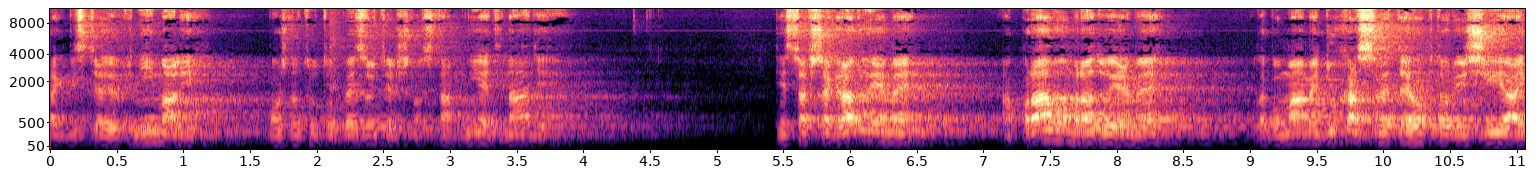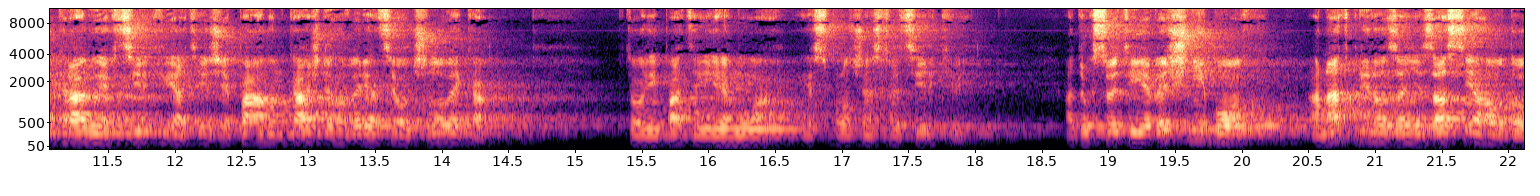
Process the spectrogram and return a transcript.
tak by ste vnímali možno túto bezútešnosť. Tam nie je nádeje. Dnes sa však radujeme a právom radujeme, lebo máme Ducha Svetého, ktorý žije aj kráľuje v cirkvi a tiež je pánom každého veriaceho človeka, ktorý patrí jemu a je v spoločenstve cirkvi. A Duch Svetý je väčší Boh a nadprirodzene zasiahol do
